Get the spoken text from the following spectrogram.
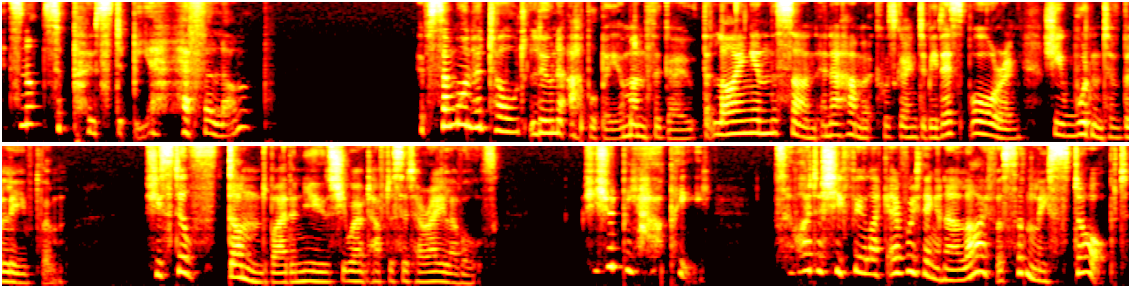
It's not supposed to be a heffalump. If someone had told Luna Appleby a month ago that lying in the sun in a hammock was going to be this boring, she wouldn't have believed them. She's still stunned by the news she won't have to sit her A levels. She should be happy. So why does she feel like everything in her life has suddenly stopped?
